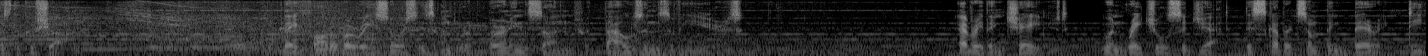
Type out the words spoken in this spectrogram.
as the Kushan. They fought over resources under a burning sun for thousands of years. Everything changed when Rachel S'jet discovered something buried deep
